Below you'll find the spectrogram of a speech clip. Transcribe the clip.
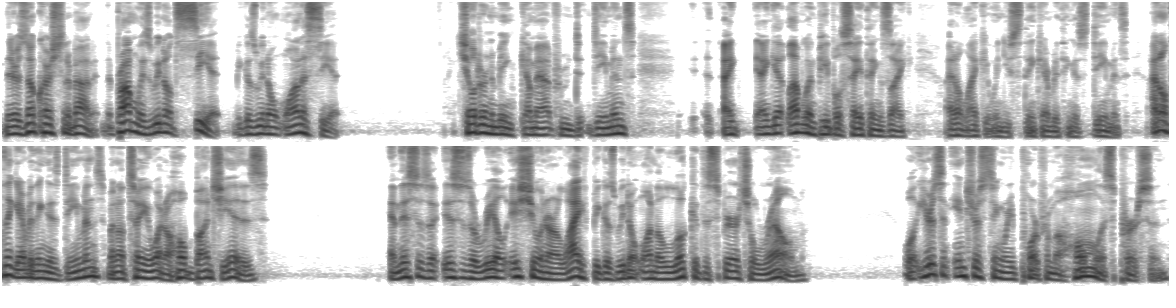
There's no question about it. The problem is we don't see it because we don't want to see it. Children are being come out from d- demons. I, I get love when people say things like, I don't like it when you think everything is demons. I don't think everything is demons, but I'll tell you what, a whole bunch is. And this is a this is a real issue in our life because we don't want to look at the spiritual realm well, here's an interesting report from a homeless person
